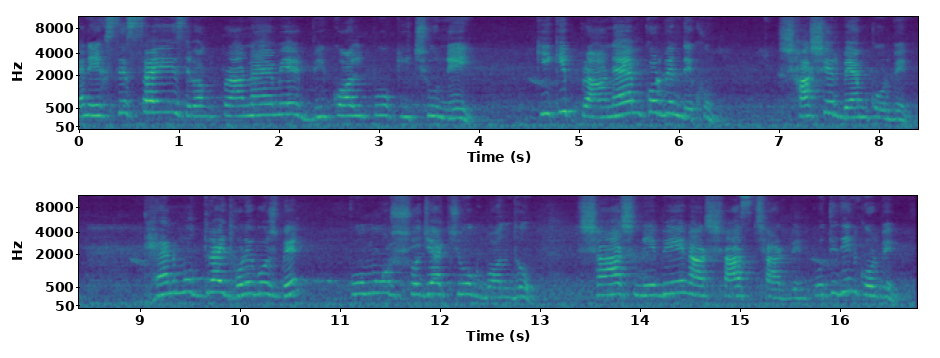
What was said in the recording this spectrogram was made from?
কেন এক্সারসাইজ এবং প্রাণায়ামের বিকল্প কিছু নেই। কি কি প্রাণায়াম করবেন দেখুন। শ্বাসের ব্যায়াম করবেন। ধ্যান মুদ্রায় ধরে বসবেন। কোমর, সোজা চোখ বন্ধ। শ্বাস নেবেন আর শ্বাস ছাড়বেন। প্রতিদিন করবেন।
